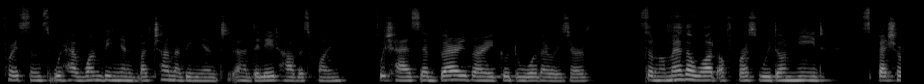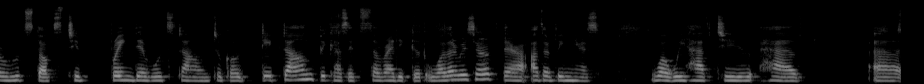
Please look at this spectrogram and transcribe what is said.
For instance, we have one vineyard, Balciana vineyard, uh, the late harvest wine, which has a very, very good water reserve. So no matter what, of course, we don't need special rootstocks to bring the roots down to go deep down because it's already good water reserve. There are other vineyards where we have to have uh,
